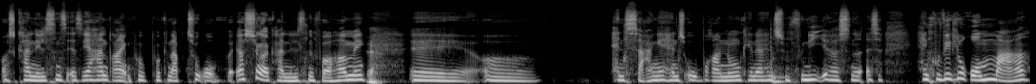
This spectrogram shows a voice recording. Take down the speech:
også Karl Nielsens. Altså, jeg har en dreng på, på knap to år. Jeg synger Karl Nielsen for ham, ikke? Ja. Øh, og hans sange, hans opera, nogen kender hans symfonier og sådan noget. Altså, han kunne virkelig rumme meget.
